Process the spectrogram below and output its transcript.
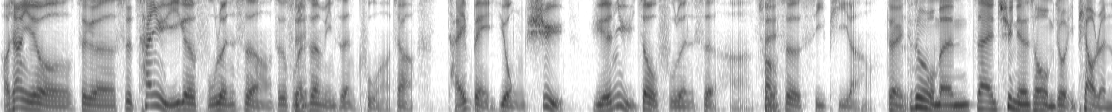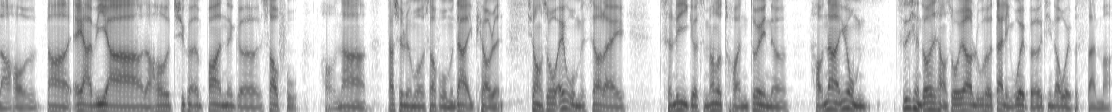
好像也有这个是参与一个福伦社啊，这个福伦社的名字很酷啊，叫台北永续。元宇宙福伦社啊，创设 CP 啦哈，对，就是我们在去年的时候，我们就有一票人然后那 ARV 啊，然后区块包含那个少辅，好，那大学联盟的少辅，我们大家一票人，就想说，哎，我们是要来成立一个什么样的团队呢？好，那因为我们之前都在想说，要如何带领 Web 二进到 Web 三嘛。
